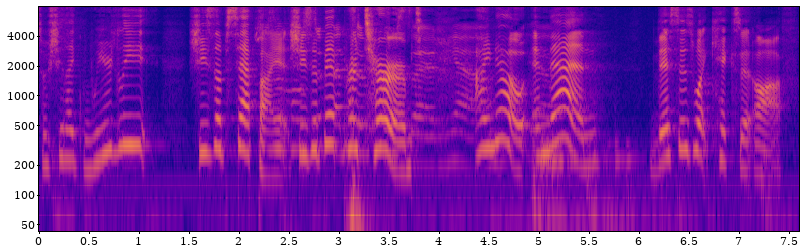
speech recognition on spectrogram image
So she, like, weirdly, she's upset by She's it. She's a bit perturbed. yeah. I know. And then this is what kicks it off.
